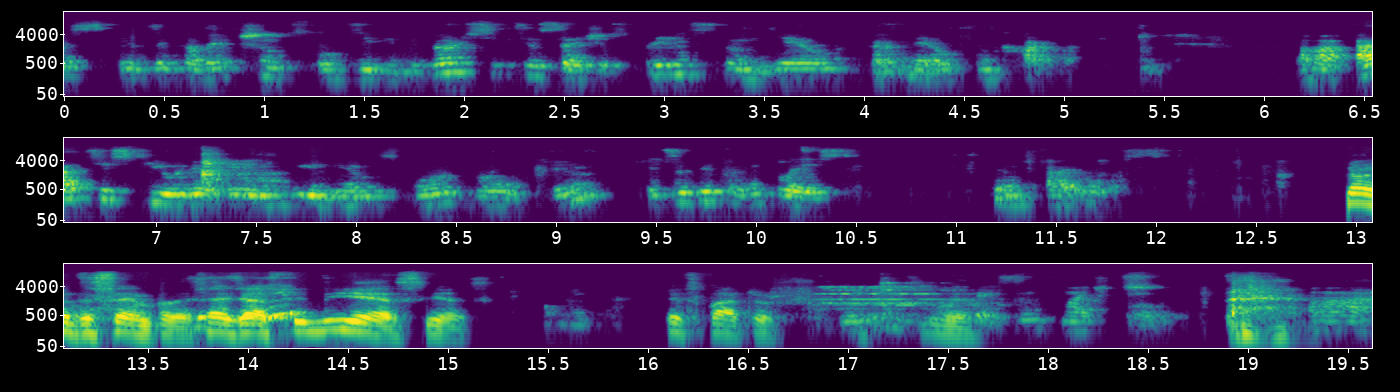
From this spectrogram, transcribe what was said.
as in the collections of the universities such as Princeton, Yale, Cornell, and Harvard. Uh, artist studio in Williamsburg, Brooklyn. It's a different place than I was. No, the same place. I The just, yes, yes. Oh It's part of, I think much closer. Uh,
